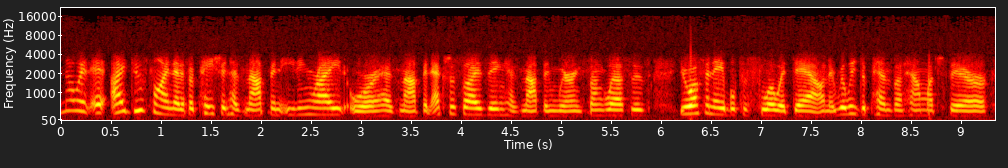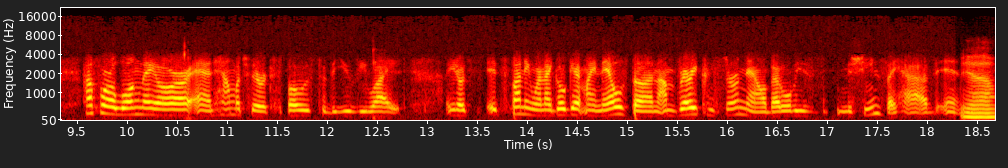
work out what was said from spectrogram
No, it, it, I do find that if a patient has not been eating right or has not been exercising, has not been wearing sunglasses, you're often able to slow it down. It really depends on how much they're, how far along they are, and how much they're exposed to the UV light. You know, it's, it's funny when I go get my nails done. I'm very concerned now about all these machines they have in yeah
